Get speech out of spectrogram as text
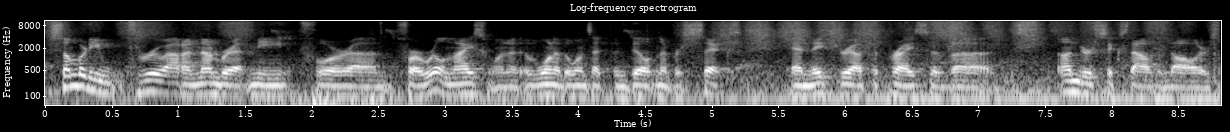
somebody threw out a number at me for um, for a real nice one, uh, one of the ones that's been built, number six, and they threw out the price of. Uh, under six thousand dollars.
